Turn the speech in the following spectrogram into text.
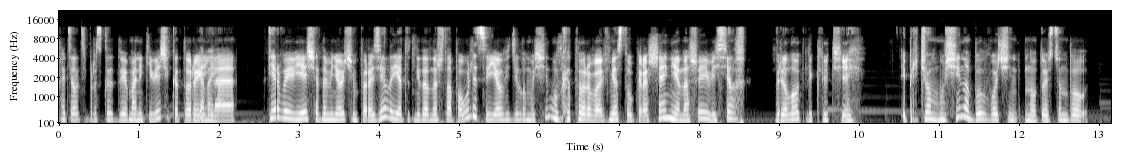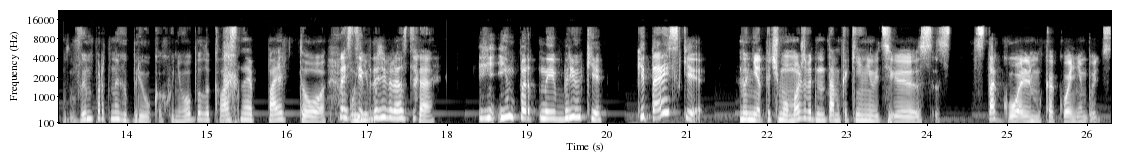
Хотела тебе рассказать две маленькие вещи, которые Давай. я... Первая вещь, она меня очень поразила. Я тут недавно шла по улице, и я увидела мужчину, у которого вместо украшения на шее висел брелок для ключей. И причем мужчина был в очень... Ну, то есть он был в импортных брюках, у него было классное пальто. Прости, него- подожди, пожалуйста. Да. И импортные брюки китайские? Ну нет, почему? Может быть, ну, там какие-нибудь э, Стокгольм какой-нибудь.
